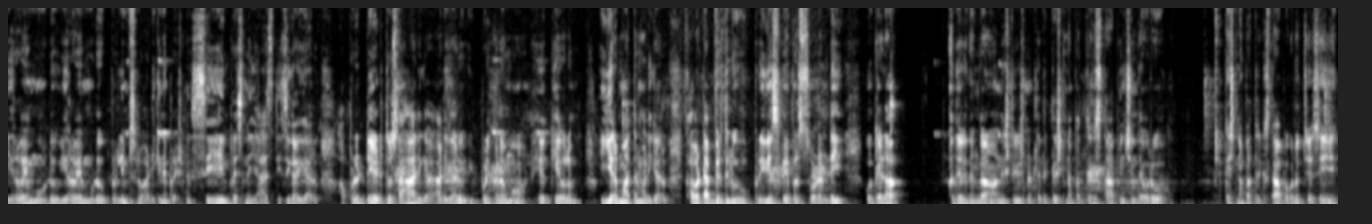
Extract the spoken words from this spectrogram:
ఇరవై మూడు ఇరవై మూడు ప్రిలిమ్స్లో అడిగిన ప్రశ్న సేమ్ ప్రశ్న యాజ్ టీసీగా అడిగారు. అప్పుడు డేట్తో సహా అడిగా అడిగారు. ఇప్పుడు ఇక్కడేమో కేవలం ఇయర్ మాత్రం అడిగారు. కాబట్టి అభ్యర్థులు ప్రీవియస్ పేపర్స్ చూడండి. ఓకేలా అదేవిధంగా నెక్స్ట్ చూసినట్లయితే కృష్ణ పత్రిక స్థాపించింది ఎవరు? కృష్ణ పత్రిక స్థాపకుడు వచ్చేసి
